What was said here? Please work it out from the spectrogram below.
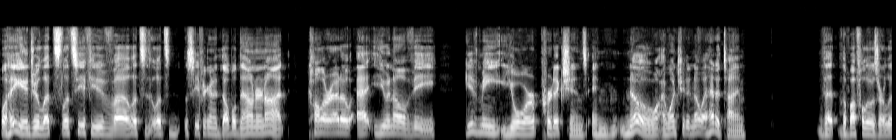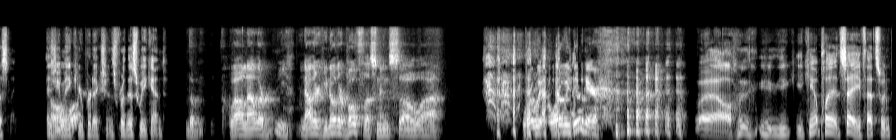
well, hey Andrew, let's let's see if you've uh, let's let's let's see if you're going to double down or not. Colorado at UNLV. Give me your predictions, and no, I want you to know ahead of time that the Buffaloes are listening as oh, you make boy. your predictions for this weekend. The well, now they're now they're you know they're both listening, so uh, what, do we, what do we do here? well, you, you can't play it safe. That's what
